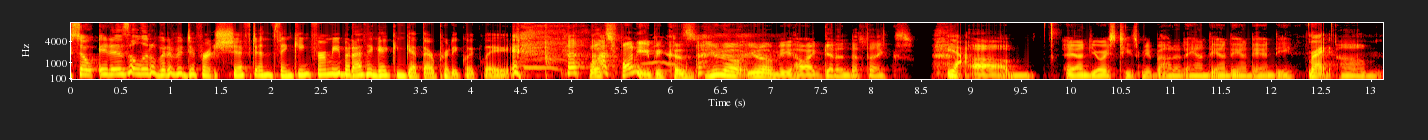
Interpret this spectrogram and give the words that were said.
so it is a little bit of a different shift in thinking for me, but I think I can get there pretty quickly. well, it's funny because you know you know me how I get into things. yeah, Um, and you always tease me about it. And and and Andy. right. um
